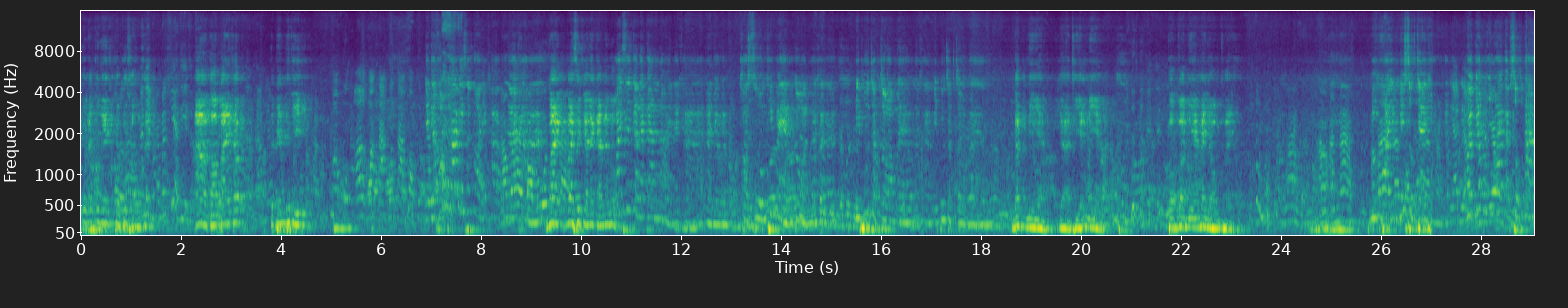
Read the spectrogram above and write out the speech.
ผู้รักผู้ใหญ่ที่เขาผู้เฒ่าครับอ้าวต่อไปครับ จะเป็นพิธีขอบคุณเออขอบตาขอบตาขอบคุณเดี๋ยวเดี๋ยวขอภาพอีกสักหน่อยค่ะเอาไว้ขอไหว้ไหว้ซึ่งกันและกันนะลูกไว้ซึ่งกันและกันหน่อยนะคะอะเดี๋ยวเดี๋ยวขอซูมที่แหวนก่อน นะคะมีผู้จับจองแล้วนะคะ มีผู้จับจองแล้วนัดเมียอย่าเถียงเมียบอกว่าเมียไม่ยอมใครมีใครไม่สนใจค่ะยกยกมือไหว้แบบสบตาบ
